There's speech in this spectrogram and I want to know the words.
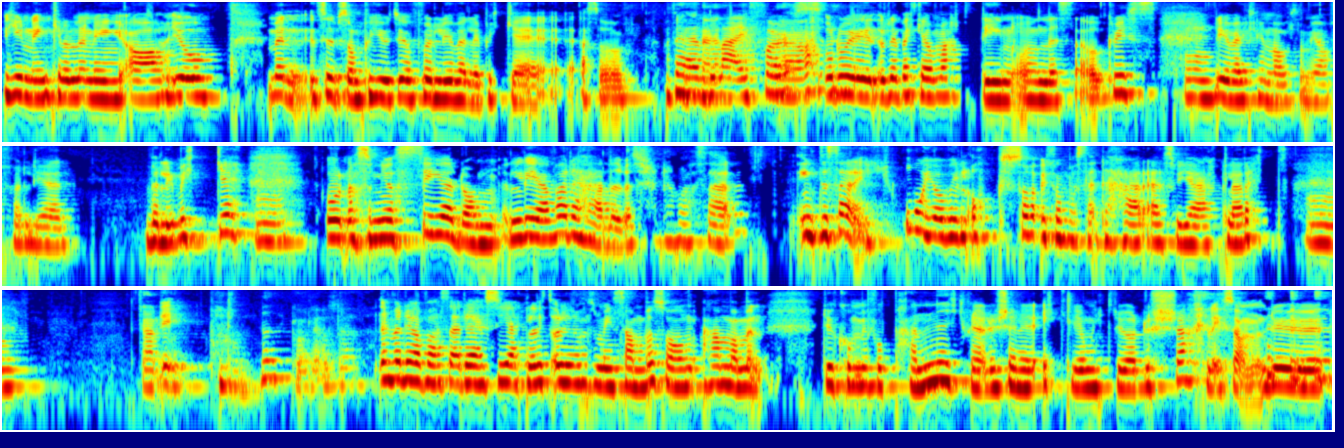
Gynning, Krullening, ja jo. Men typ som på Youtube, jag följer ju väldigt mycket alltså vanlifers. Ja. Och då är Rebecca och Martin och Lisa och Chris. Mm. Det är verkligen de som jag följer väldigt mycket. Mm. Och alltså när jag ser dem leva det här livet så känner jag bara så här. Inte så här, åh jag vill också. Utan bara så här, det här är så jäkla rätt. Mm. Hade panik jag säga. Nej men det var bara så här, det är så jäkla lätt. Och det var som min sambo sa, han bara men du kommer ju få panik med det. Du känner dig äcklig om inte du har duschat liksom. Du,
